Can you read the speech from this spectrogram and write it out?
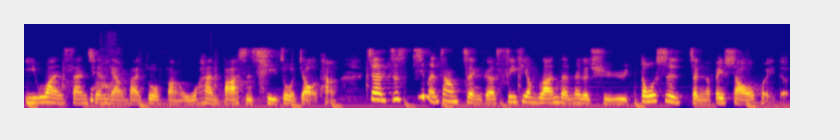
一万三千两百座房屋和八十七座教堂，这样这基本上整个 City of London 那个区域都是整个被烧毁的。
